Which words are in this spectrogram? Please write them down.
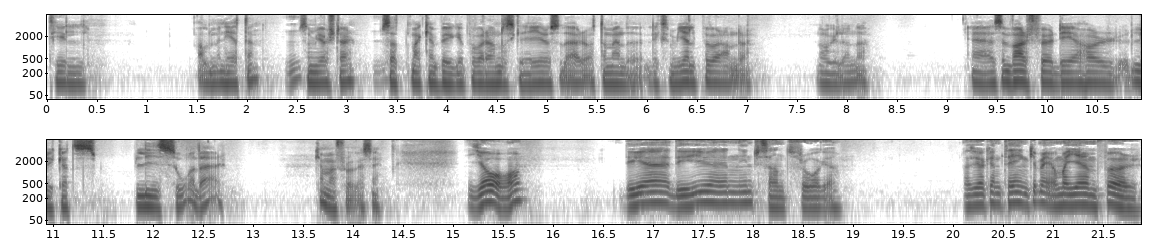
till allmänheten Mm. som görs där. Mm. Så att man kan bygga på varandras grejer och sådär och att de ändå liksom hjälper varandra någorlunda. Eh, sen varför det har lyckats bli så där, kan man fråga sig. Ja, det, det är ju en intressant fråga. Alltså jag kan tänka mig om man jämför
